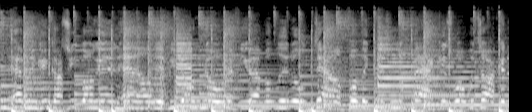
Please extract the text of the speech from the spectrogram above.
In heaven can cost you longer in hell. If you don't know, if you have a little doubt, for the kids in the back is what we're talking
